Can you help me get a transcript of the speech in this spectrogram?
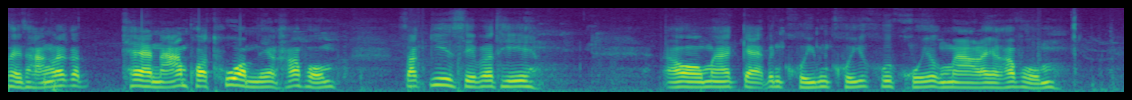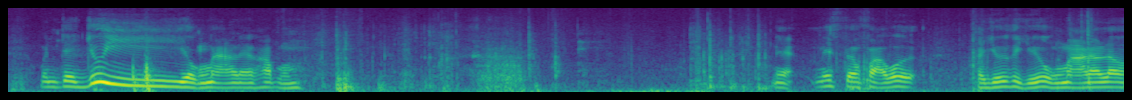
ใส่ถังแล้วก็แช่น้ำพอท่วมเนี่ยครับ ผมสักยี่สิบนาที เอาออกมาแกะเป็นขุยเป็นขุยขุยขุยออกมาอะไรครับ ผม มันจะยุ่ยออกมาเลยครับ ผม เนี่ยมิสเตอร์ฟาวเวอร์ขยุยขยุยออกมาแล้วแล้ว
